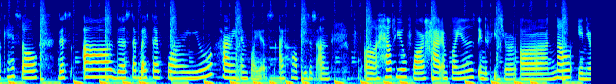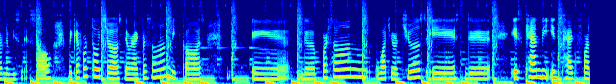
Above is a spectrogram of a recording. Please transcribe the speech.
Okay, so that's all the step by step for you hiring employers. I hope this is an uh, help you for hire employers in the future or now in your business. So be careful to choose the right person because uh, the person what you choose is the it can be impact for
